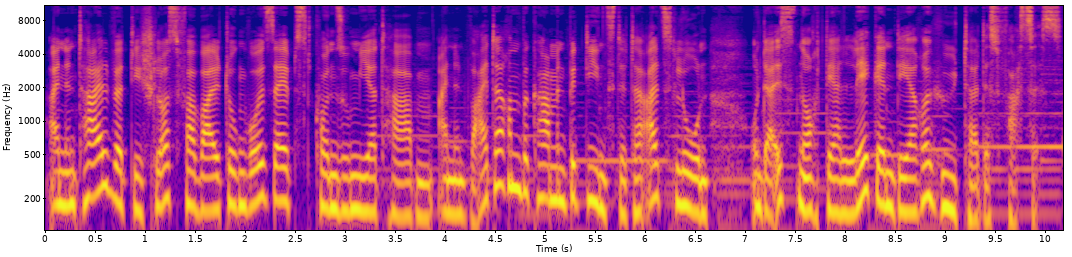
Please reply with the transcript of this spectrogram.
Einen Teil wird die Schlossverwaltung wohl selbst konsumiert haben, einen weiteren bekamen Bedienstete als Lohn, und da ist noch der legendäre Hüter des Fasses.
